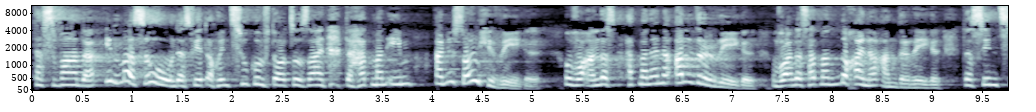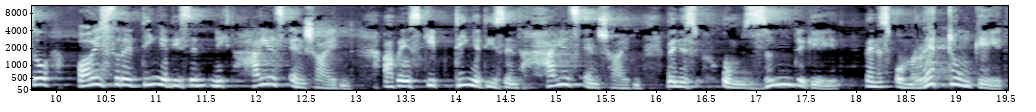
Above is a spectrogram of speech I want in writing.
Das war da immer so und das wird auch in Zukunft dort so sein. Da hat man eben eine solche Regel und woanders hat man eine andere Regel und woanders hat man noch eine andere Regel. Das sind so äußere Dinge, die sind nicht heilsentscheidend, aber es gibt Dinge, die sind heilsentscheidend, wenn es um Sünde geht wenn es um Rettung geht,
